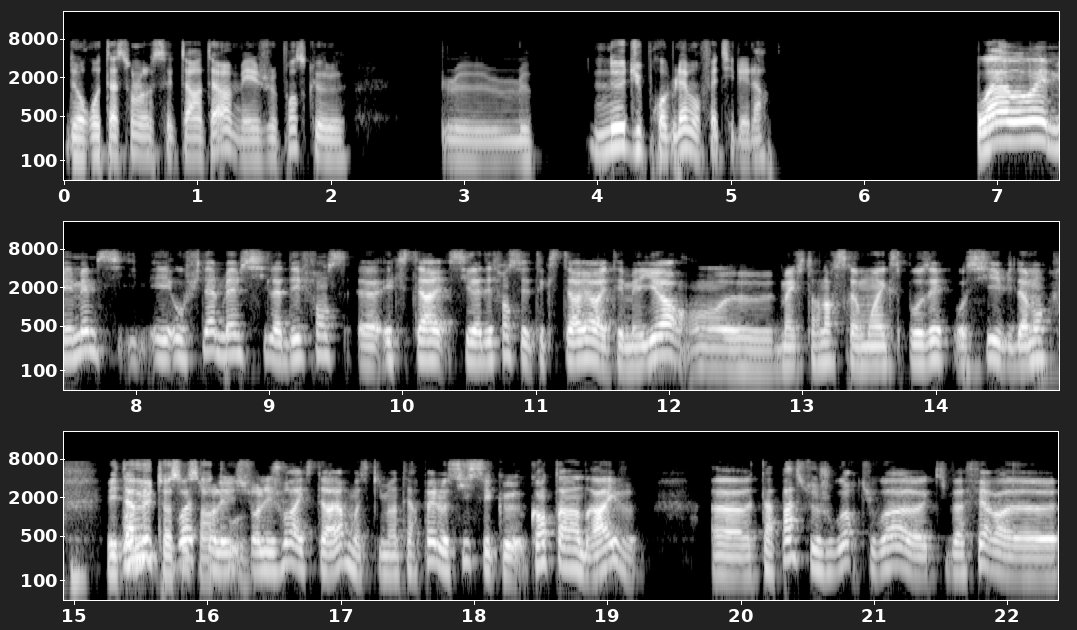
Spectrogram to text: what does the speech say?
de rotation dans le secteur intérieur, mais je pense que le, nœud du problème, en fait, il est là. Ouais, ouais, ouais, mais même si, et au final, même si la défense euh, extérieure, si la défense extérieure était meilleure, euh, Miles Turner serait moins exposé aussi, évidemment. Mais tu vois, sur, les, sur les joueurs extérieurs, moi, ce qui m'interpelle aussi, c'est que quand tu as un drive, euh, t'as pas ce joueur, tu vois, euh, qui va faire euh,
